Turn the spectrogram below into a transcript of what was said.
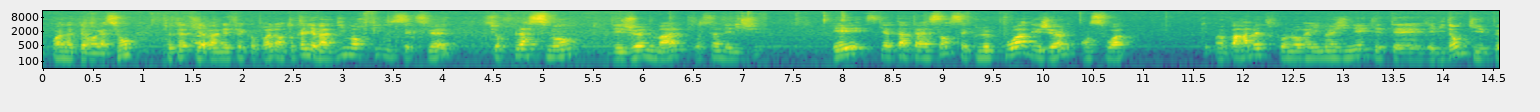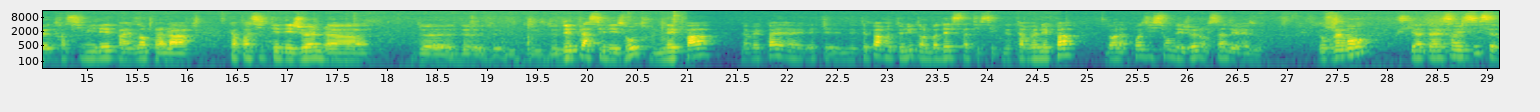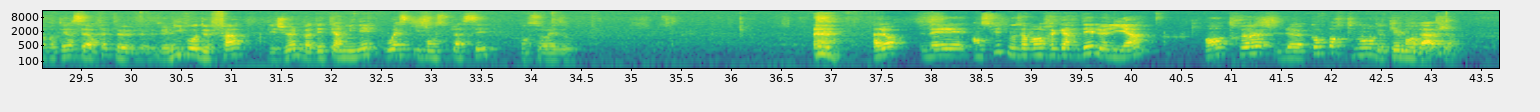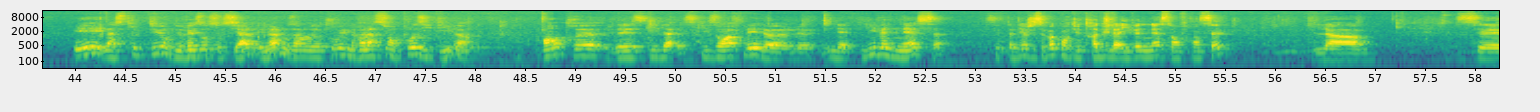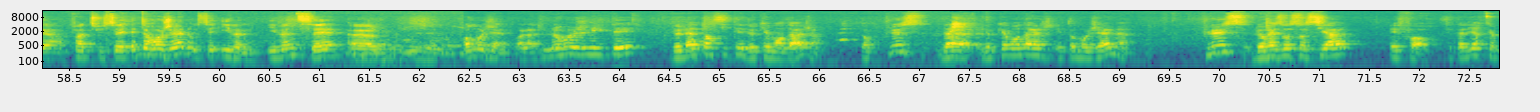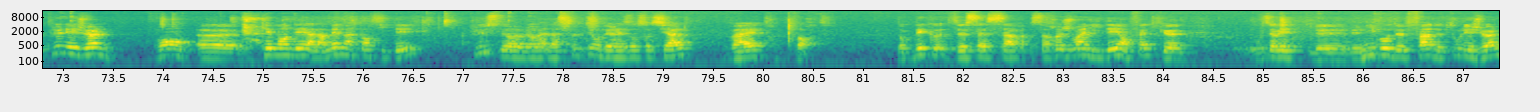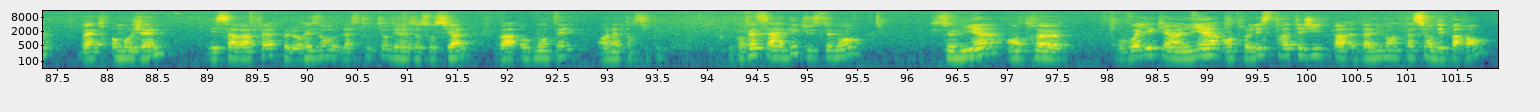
point d'interrogation. Peut-être qu'il y avait un effet corporel. En tout cas, il y avait un dimorphisme sexuel sur placement des jeunes mâles au sein des nichés. Et ce qui est intéressant, c'est que le poids des jeunes en soi, un paramètre qu'on aurait imaginé qui était évident, qui peut être assimilé par exemple à la capacité des jeunes euh, de, de, de, déplacer les autres, n'est pas n'était pas, pas retenu dans le modèle statistique, n'intervenait pas dans la position des jeunes au sein des réseaux. Donc vraiment, ce qui est intéressant ici, c'est de retenir, c'est en fait le, niveau de fin des jeunes va déterminer où est-ce qu'ils vont se placer dans ce réseau. Alors, ensuite, nous avons regardé le lien entre le comportement de quémandage et la structure du réseau social. Et là, nous avons trouvé une relation positive entre ce qu'ils ont appelé l'evenness, le, le, c'est-à-dire, je ne sais pas comment tu traduis la evenness en français, la, c'est, enfin, tu sais, hétérogène ou c'est even? Even, c'est euh, homogène. homogène. Voilà, l'homogénéité de l'intensité de quémandage. Donc, plus la, le quémandage est homogène, plus le réseau social est fort. C'est-à-dire que plus les jeunes vont euh, quémander à la même intensité, plus le, le, la structure du réseau social va être forte. Donc dès que ça, rejoint l'idée en fait que vous avez le, niveau de fin de tous les jeunes va être homogène et ça va faire que le réseau, la structure du réseau social va augmenter en intensité. Donc en fait ça indique justement ce lien entre, vous voyez qu'il y a un lien entre les stratégies d'alimentation des parents,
